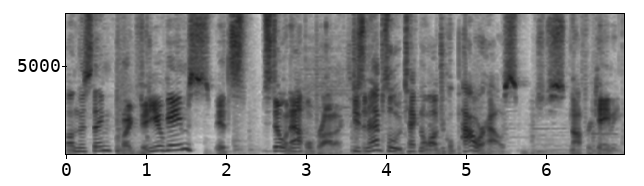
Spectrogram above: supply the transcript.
on this thing? Like video games? It's still an Apple product. She's an absolute technological powerhouse, just not for gaming.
